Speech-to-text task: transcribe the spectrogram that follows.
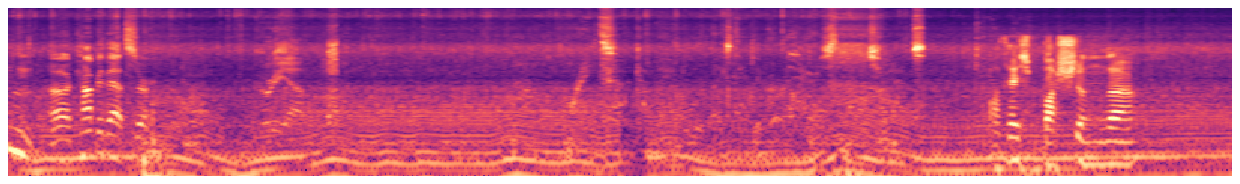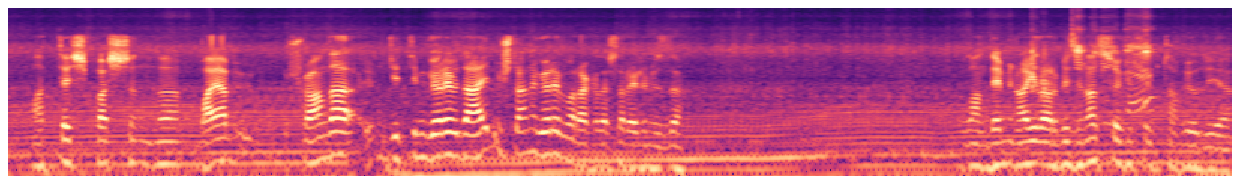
Uh, copy that, sir. Hurry out. Great. Commander likes to give players a chance. Ateş başında. Ateş başında. Bayağı bir... Şu anda gittiğim görev dahil 3 tane görev var arkadaşlar elimizde. Ulan demin ayılar bizi nasıl söküp söküp takıyordu ya.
